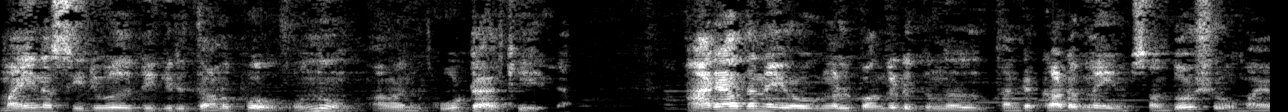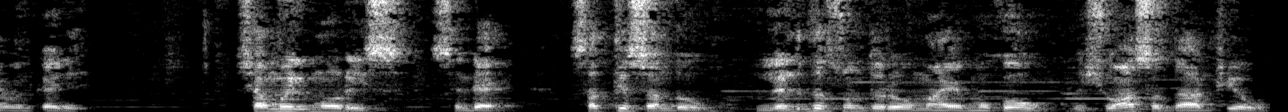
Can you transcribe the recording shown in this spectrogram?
മൈനസ് ഇരുപത് ഡിഗ്രി തണുപ്പോ ഒന്നും അവൻ കൂട്ടാക്കിയില്ല. ആരാധന യോഗങ്ങൾ പങ്കെടുക്കുന്നത് തന്റെ കടമയും സന്തോഷവുമായി അവൻ കരുതി. ഷമുൽ മോറീസിന്റെ സത്യസന്ധവും ലളിതസുന്ദരവുമായ മുഖവും വിശ്വാസദാർഢ്യവും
